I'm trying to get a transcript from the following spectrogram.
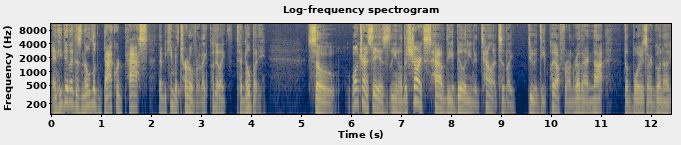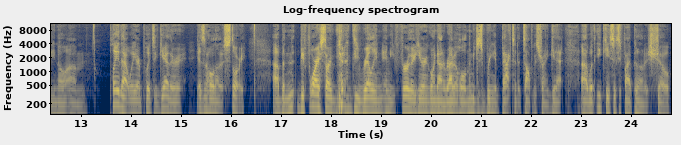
And he did like this no look backward pass that became a turnover, like put it like to nobody. So what I'm trying to say is, you know, the Sharks have the ability and the talent to like do a deep playoff run. Whether or not the boys are gonna, you know, um, play that way or put together is a whole other story. Uh, but n- before I start derailing any further here and going down a rabbit hole, let me just bring it back to the topic I was trying to get at uh, with EK65 put on a show.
